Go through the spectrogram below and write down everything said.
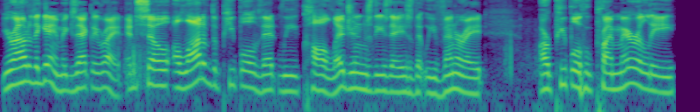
You're out of the game, exactly right. And so a lot of the people that we call legends these days that we venerate are people who primarily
